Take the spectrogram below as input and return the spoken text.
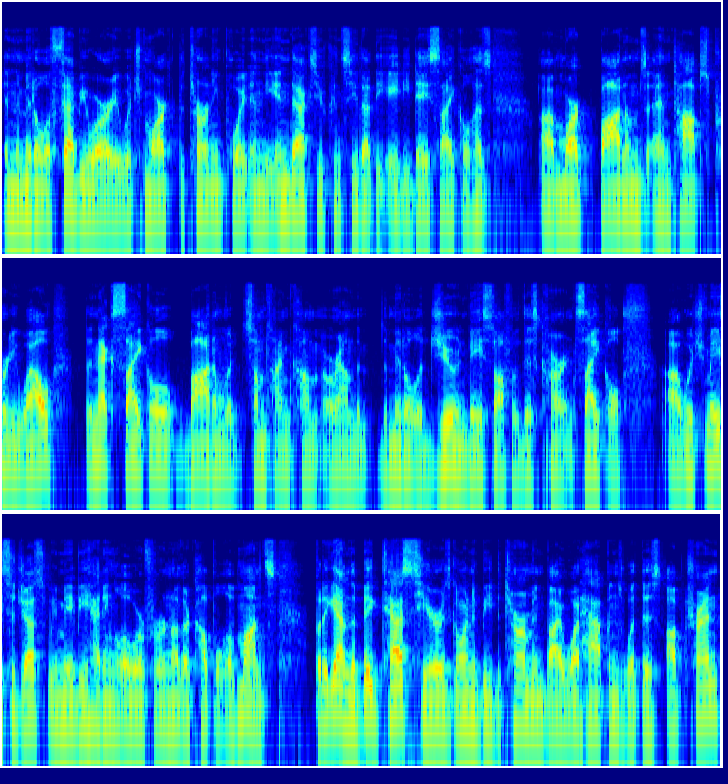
in the middle of February, which marked the turning point in the index. You can see that the 80-day cycle has uh, bottoms and tops pretty well. The next cycle bottom would sometime come around the, the middle of June based off of this current cycle, uh, which may suggest we may be heading lower for another couple of months. But again, the big test here is going to be determined by what happens with this uptrend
